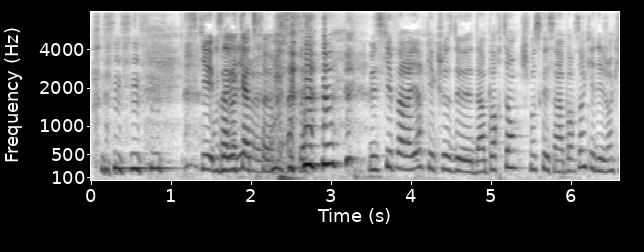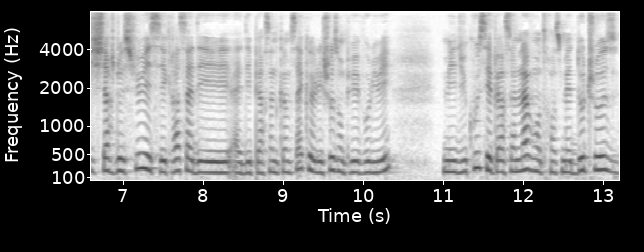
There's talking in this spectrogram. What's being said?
ce qui est, Vous avez 4 heures, c'est ça. Mais ce qui est par ailleurs quelque chose d'important. Je pense que c'est important qu'il y ait des gens qui cherchent dessus et c'est grâce à des, à des personnes comme ça que les choses ont pu évoluer. Mais du coup, ces personnes-là vont transmettre d'autres choses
